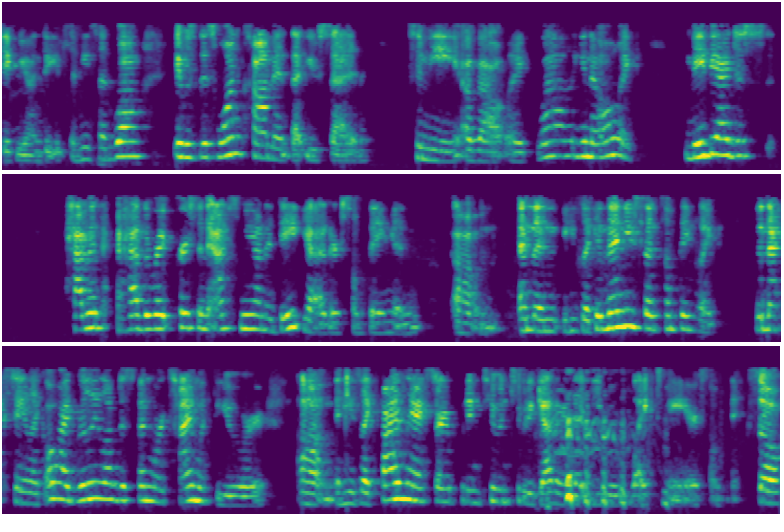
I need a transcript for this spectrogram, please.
take me on dates? And he said, well, it was this one comment that you said to me about like, well, you know, like maybe I just haven't had the right person ask me on a date yet or something. And um, and then he's like, and then you said something like the next day, like, oh, I'd really love to spend more time with you, or um, and he's like, finally, I started putting two and two together that you liked me or something. So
